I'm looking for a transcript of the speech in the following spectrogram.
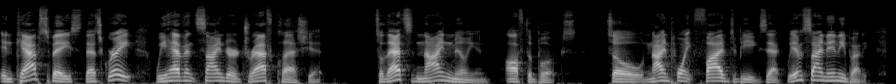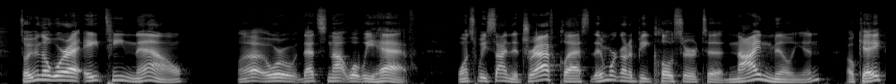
in cap space. That's great. We haven't signed our draft class yet. So that's 9 million off the books. So 9.5 to be exact. We haven't signed anybody. So even though we're at 18 now, uh, or that's not what we have. Once we sign the draft class, then we're going to be closer to 9 million. Okay. And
